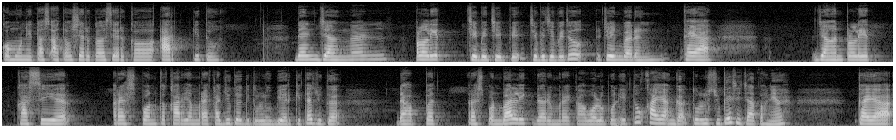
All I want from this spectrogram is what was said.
Komunitas atau circle-circle art gitu. Dan jangan pelit JBJB JBJB itu join bareng. Kayak jangan pelit kasih respon ke karya mereka juga gitu loh. Biar kita juga dapet respon balik dari mereka. Walaupun itu kayak nggak tulus juga sih jatuhnya. Kayak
